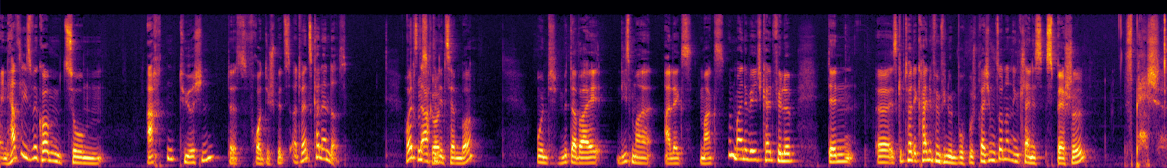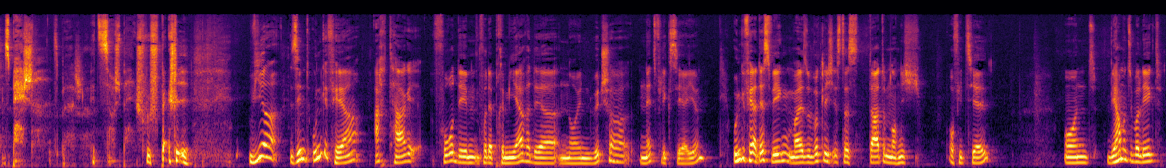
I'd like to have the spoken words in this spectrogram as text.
Ein herzliches Willkommen zum achten Türchen des Frontispitz Adventskalenders. Heute ist der 8. Gott. Dezember und mit dabei diesmal Alex, Max und meine Wenigkeit Philipp, denn äh, es gibt heute keine 5 Minuten Buchbesprechung, sondern ein kleines Special. Special. Special. Special. It's so special, special. Wir sind ungefähr acht Tage vor, dem, vor der Premiere der neuen Witcher Netflix-Serie. Ungefähr deswegen, weil so wirklich ist das Datum noch nicht offiziell. Und wir haben uns überlegt,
